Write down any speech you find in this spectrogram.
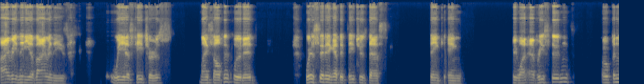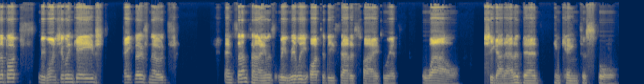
Irony of ironies, we as teachers, myself included, we're sitting at the teacher's desk thinking, we want every student, open the books, we want you engaged, take those notes, and sometimes we really ought to be satisfied with, wow, she got out of bed and came to school.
